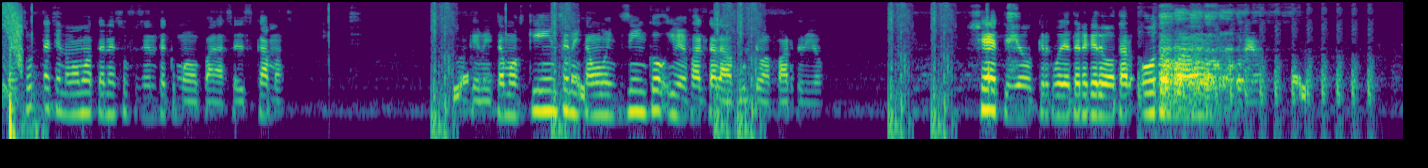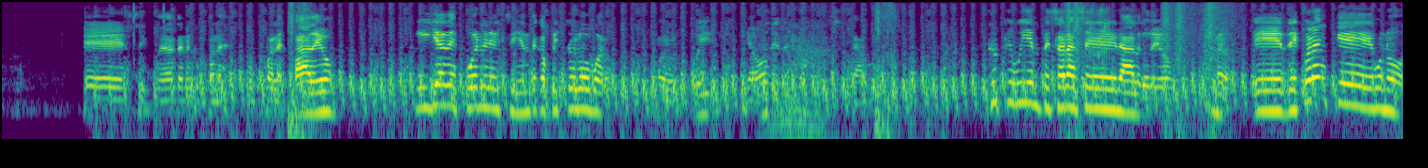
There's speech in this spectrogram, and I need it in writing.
resulta que no vamos a tener suficiente como para hacer escamas. Porque necesitamos 15, necesitamos 25 y me falta la última parte, tío. Shit, tío, creo que voy a tener que devotar otro jugador, Eh, sí, voy a tener que la, la espada, tío. Y ya después en el siguiente capítulo, bueno, bueno, voy, ya vamos a tener Creo que voy a empezar a hacer algo, tío. Bueno, eh, recuerden que, bueno,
